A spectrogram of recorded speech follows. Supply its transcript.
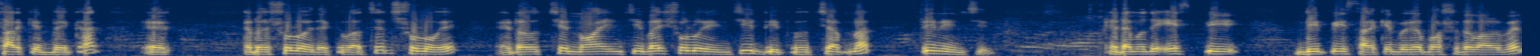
সার্কিট ব্রেকার এটা ষোলো ওয়ে দেখতে পাচ্ছেন, ষোলো ওয়ে এটা হচ্ছে নয় ইঞ্চি বাই ষোলো ইঞ্চি ডিপি হচ্ছে আপনার তিন ইঞ্চি। এটার মধ্যে এসপি ডিপি সার্কিট ব্রেকার বসাতে পারবেন।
